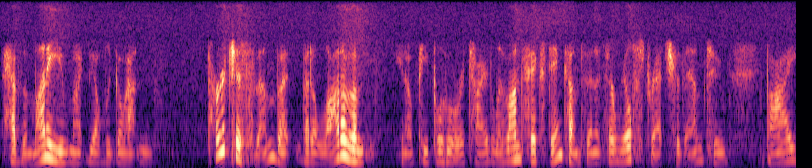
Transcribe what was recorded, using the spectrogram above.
have the money, you might be able to go out and purchase them, but, but a lot of them, you know, people who are retired live on fixed incomes, and it's a real stretch for them to buy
